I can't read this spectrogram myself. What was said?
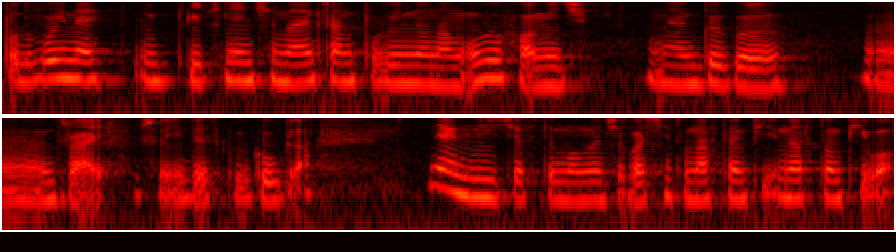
podwójne kliknięcie na ekran powinno nam uruchomić e, Google e, Drive, czyli dysk Google'a. Jak widzicie, w tym momencie właśnie to nastąpi, nastąpiło.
